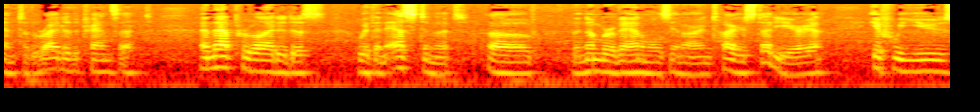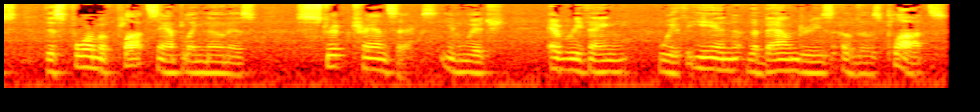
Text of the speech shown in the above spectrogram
and to the right of the transect. And that provided us with an estimate of the number of animals in our entire study area if we used this form of plot sampling known as strip transects, in which everything within the boundaries of those plots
